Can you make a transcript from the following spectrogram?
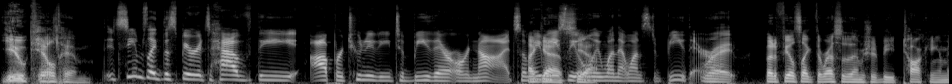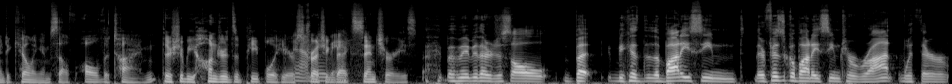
You killed him. it seems like the spirits have the opportunity to be there or not. So maybe guess, he's the yeah. only one that wants to be there. Right. But it feels like the rest of them should be talking him into killing himself all the time. There should be hundreds of people here Yeah, stretching maybe. back centuries. But maybe they're just all but because the bodies seemed their physical bodies seem to rot with their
